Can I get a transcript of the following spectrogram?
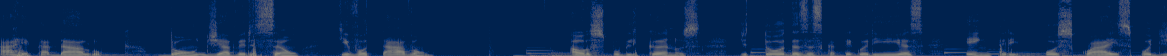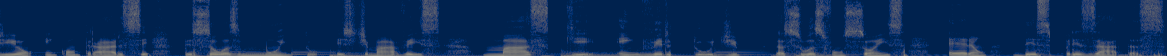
arrecadá-lo, dom de aversão que votavam aos publicanos de todas as categorias, entre os quais podiam encontrar-se pessoas muito estimáveis, mas que, em virtude das suas funções, eram desprezadas,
